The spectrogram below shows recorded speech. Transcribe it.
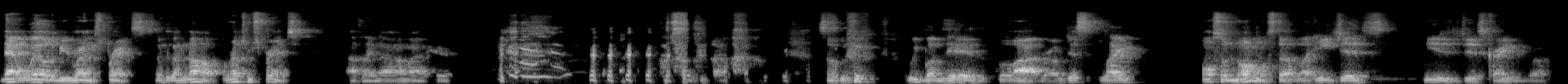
that well to be running sprints." So he's like, "No, run some sprints." I was like, "No, nah, I'm out of here." so we bumped heads a lot, bro. Just like on some normal stuff. Like he just he's just crazy, bro.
